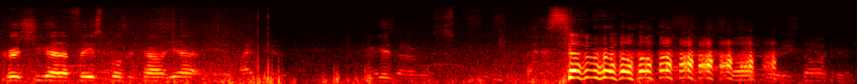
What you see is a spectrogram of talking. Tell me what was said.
Chris, you got a Facebook account yet? I do. Could, Several. Stalker, stalker.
